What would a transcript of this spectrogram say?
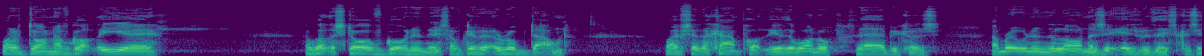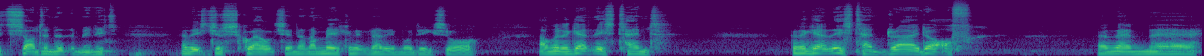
what I've done, I've got the uh, I've got the stove going in this. I've given it a rub down wife said I can't put the other one up there because I'm ruining the lawn as it is with this because it's sodden at the minute and it's just squelching and I'm making it very muddy. So I'm going to get this tent going to get this tent dried off and then uh,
